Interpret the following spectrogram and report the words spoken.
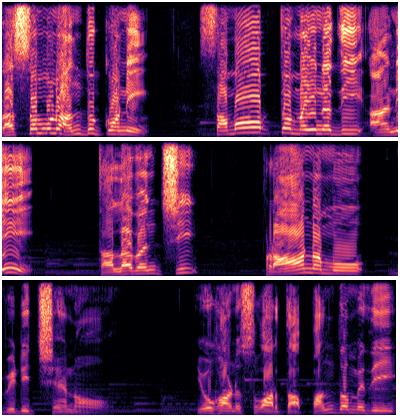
రసమును అందుకొని సమాప్తమైనది అని తల వంచి ప్రాణము విడిచాను. యోహాను స్వార్త పంతొమ్మిది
